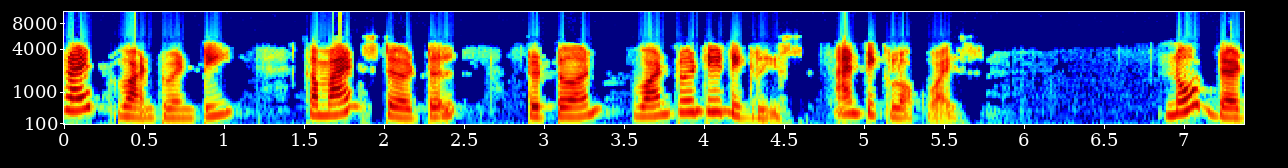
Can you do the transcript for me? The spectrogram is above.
right 120 commands turtle to turn 120 degrees anticlockwise. Note that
